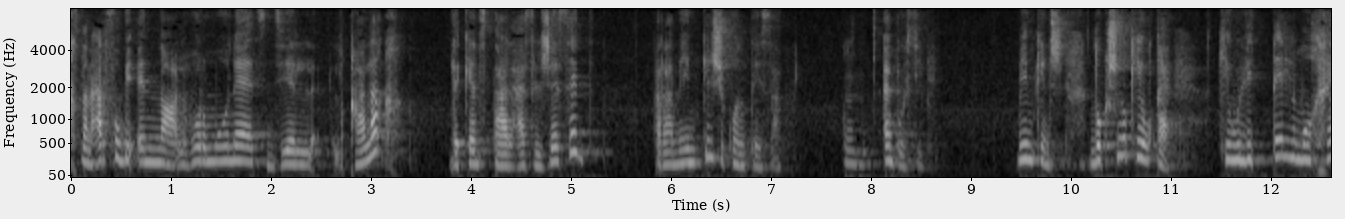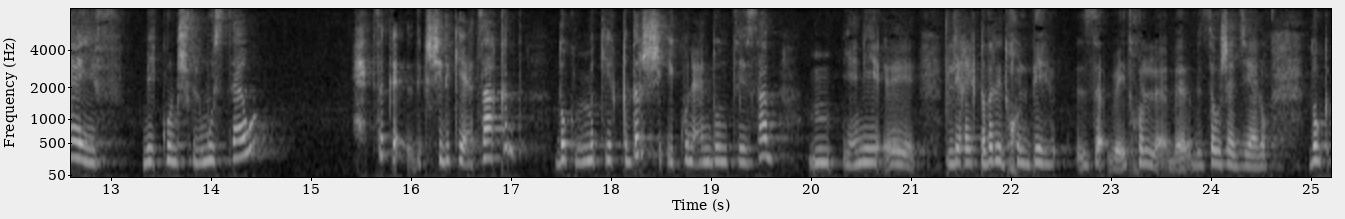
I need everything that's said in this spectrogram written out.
خصنا نعرفوا بأن الهرمونات ديال القلق إذا كانت طالعة في الجسد راه ما يمكنش يكون انتصاب. impossible ما يمكنش. donc شنو كيوقع؟ كيولي tellement خايف ما يكونش في المستوى حتى داكشي اللي كيعتقد donc ما كيقدرش يكون عنده انتصاب يعني آه، اللي غيقدر يدخل به يدخل بالزوجة ديالو. donc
